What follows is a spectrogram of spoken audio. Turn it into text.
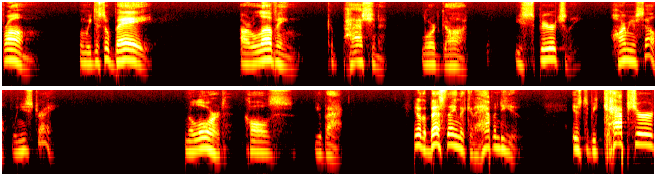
from, when we disobey our loving, compassionate Lord God. You spiritually harm yourself when you stray. And the Lord calls you back. You know, the best thing that can happen to you is to be captured,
